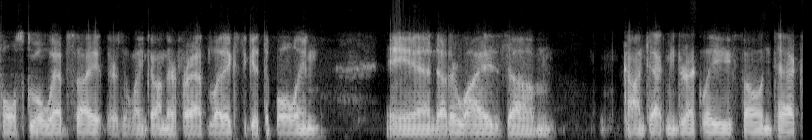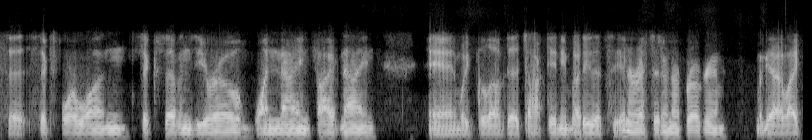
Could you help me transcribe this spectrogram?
full school website. There's a link on there for athletics to get to bowling. And otherwise, um, contact me directly, phone, text at 641 670 1959. and we'd love to talk to anybody that's interested in our program. We got like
